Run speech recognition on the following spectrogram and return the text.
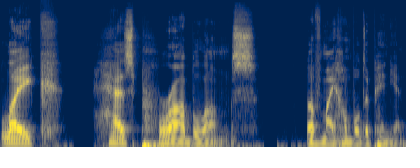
like, has problems, of my humbled opinion.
